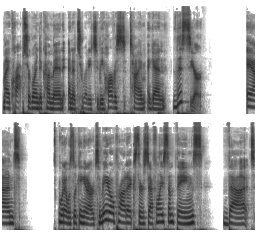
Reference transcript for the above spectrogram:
my crops are going to come in and it's ready to be harvest time again this year? And when I was looking at our tomato products, there's definitely some things that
